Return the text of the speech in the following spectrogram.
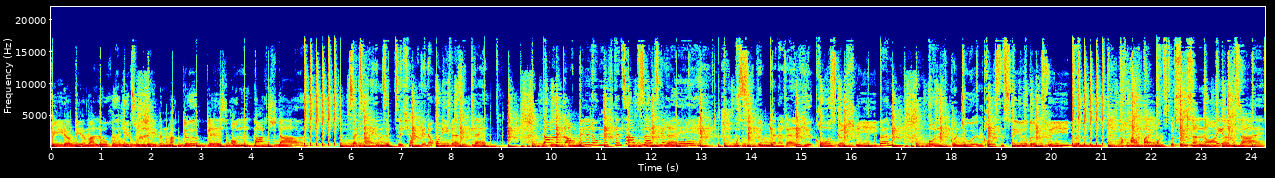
Frieda, Bier, Maloche, hier zu leben macht glücklich und macht stark. Seit 72 haben wir eine Universität, damit auch Bildung nicht ins Abseits gerät. Musik wird generell hier groß geschrieben und Kultur im großen Stil betrieben. Doch auch bei uns beginnt eine neue Zeit.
